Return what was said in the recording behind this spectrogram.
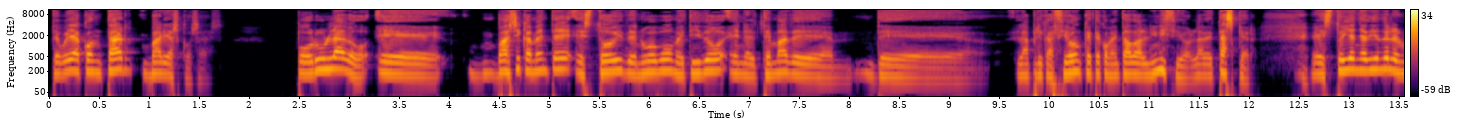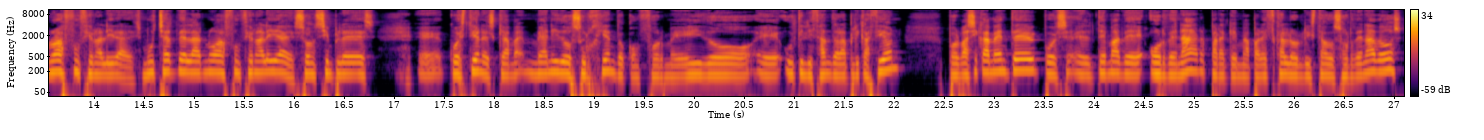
te voy a contar varias cosas. Por un lado, eh, básicamente estoy de nuevo metido en el tema de, la aplicación que te he comentado al inicio, la de Tasker. Estoy añadiéndole nuevas funcionalidades. Muchas de las nuevas funcionalidades son simples eh, cuestiones que me han ido surgiendo conforme he ido eh, utilizando la aplicación. Pues básicamente, pues el tema de ordenar para que me aparezcan los listados ordenados,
